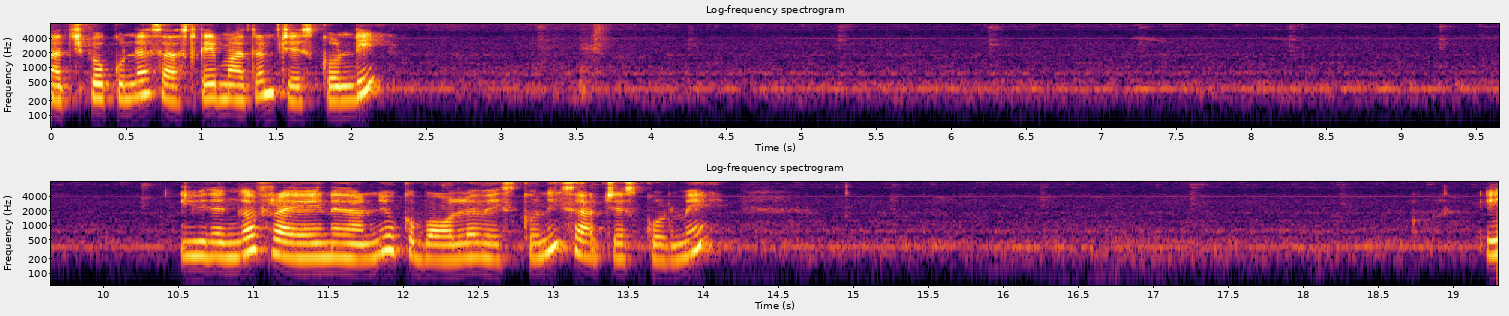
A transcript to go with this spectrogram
మర్చిపోకుండా సబ్స్క్రైబ్ మాత్రం చేసుకోండి. ఈ విధంగా ఫ్రై అయిన దాన్ని ఒక బౌల్లో వేసుకొని సర్వ్ చేసుకోవడమే. ఈ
